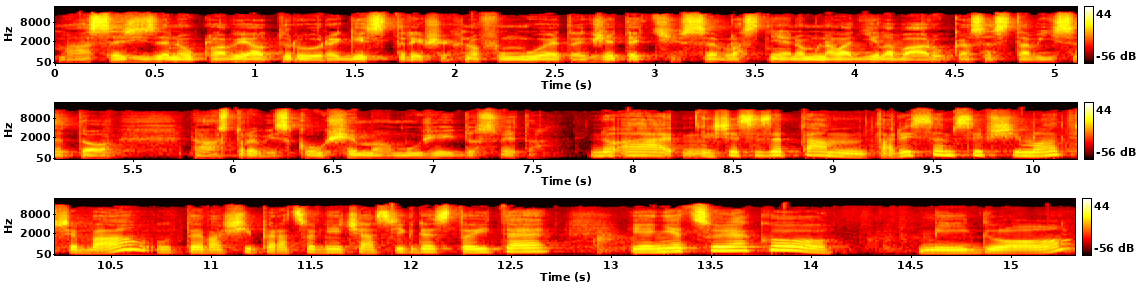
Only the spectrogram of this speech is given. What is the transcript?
má se řízenou klaviaturu, registry, všechno funguje, takže teď se vlastně jenom naladí levá ruka, sestaví se to, nástroj vyzkouším a může jít do světa. No a ještě se zeptám, tady jsem si všimla třeba u té vaší pracovní části, kde stojíte, je něco jako mídlo,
